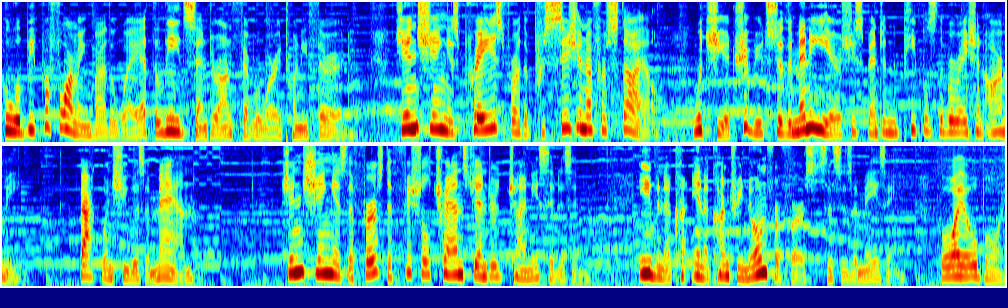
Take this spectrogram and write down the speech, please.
who will be performing, by the way, at the Lied Center on February 23rd. Jin Xing is praised for the precision of her style, which she attributes to the many years she spent in the People's Liberation Army, back when she was a man. Jin Xing is the first official transgendered Chinese citizen. Even a, in a country known for firsts, this is amazing. Boy oh boy,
